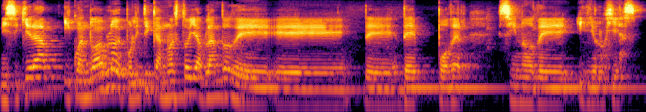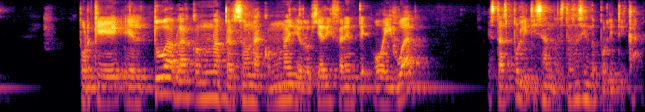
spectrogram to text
Ni siquiera, y cuando hablo de política no estoy hablando de, eh, de poder, sino de ideologías. Porque el tú hablar con una persona con una ideología diferente o igual, estás politizando, estás haciendo política.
